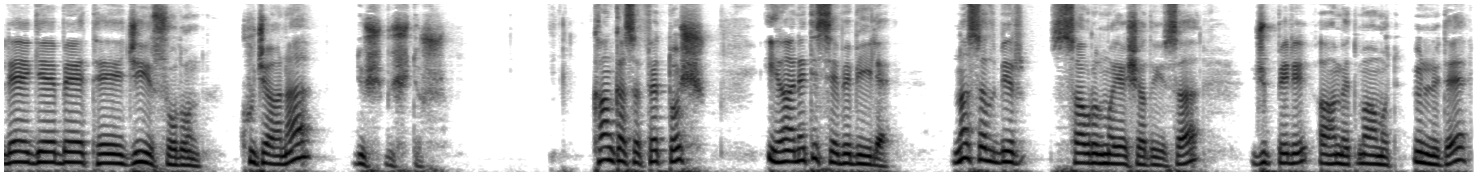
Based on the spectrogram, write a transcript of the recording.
LGBTC solun kucağına düşmüştür. Kankası Fettoş ihaneti sebebiyle nasıl bir savrulma yaşadıysa Cübbeli Ahmet Mahmut Ünlü de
